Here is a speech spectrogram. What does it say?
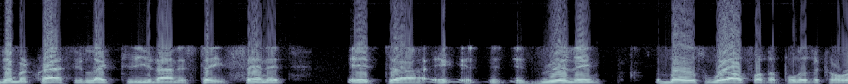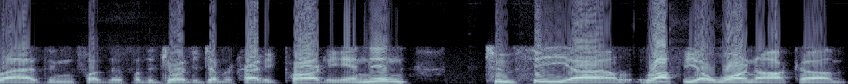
Democrats elected to the United States Senate, it, uh, it, it, it really bodes well for the political rising for the for the Georgia Democratic Party. And then to see uh, Raphael Warnock, um,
